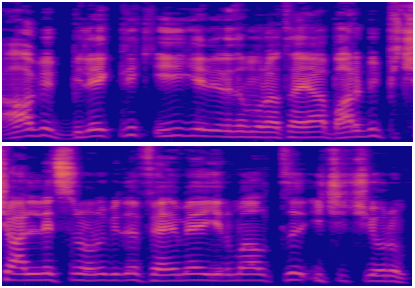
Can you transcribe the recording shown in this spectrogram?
Abi bileklik iyi gelirdi Murat'a ya. Barbie piçi halletsin onu bir de FM26 iç iç yorum.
